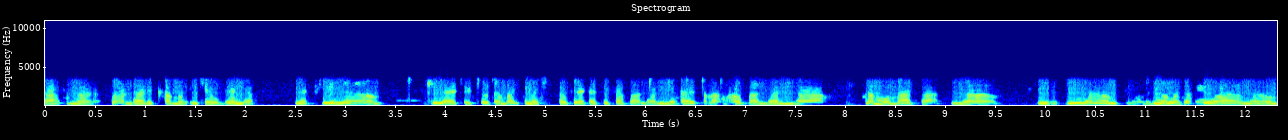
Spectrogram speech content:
hatuna bandari kama nchi ya Uganda, lakini kila chochote ambacho kinachotokea katika bandari ya Dar es Salaam au bandari la Mombasa na inaweza kuwa na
